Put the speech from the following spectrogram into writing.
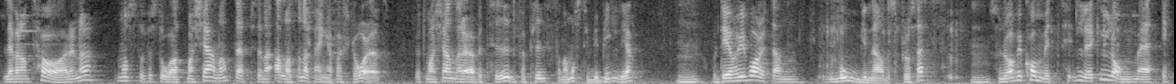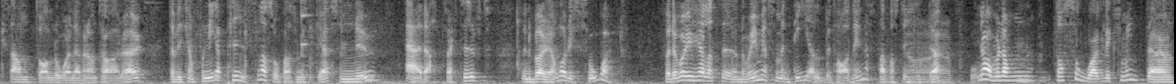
leverantörerna måste förstå att man tjänar inte sina, alla sina pengar första året. Utan man tjänar det över tid för priserna måste ju bli billiga. Och det har ju varit en mognadsprocess. Så nu har vi kommit tillräckligt långt med ett x antal då leverantörer där vi kan få ner priserna så pass mycket så nu är det attraktivt. Men i början var det ju svårt. För det var ju hela tiden, det var ju mer som en delbetalning nästan fast du hyrde. ja, Ja, på- men de, de såg liksom inte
